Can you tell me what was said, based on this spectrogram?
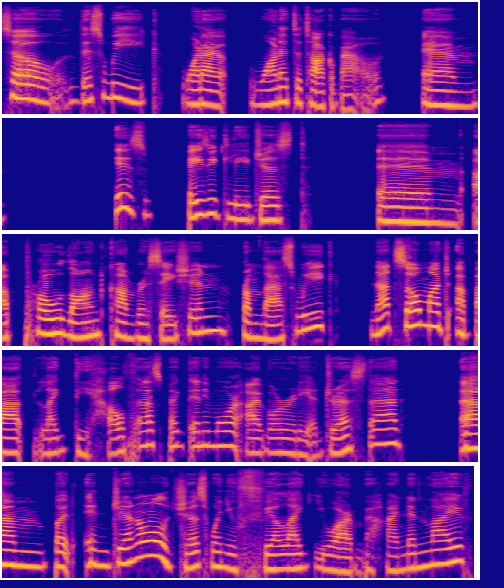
So, this week, what I wanted to talk about um, is basically just um, a prolonged conversation from last week. Not so much about like the health aspect anymore. I've already addressed that. Um, but in general, just when you feel like you are behind in life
